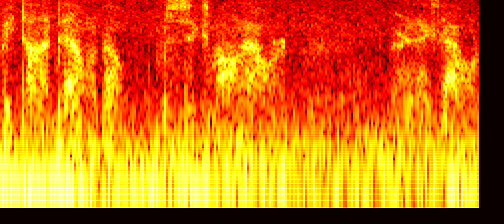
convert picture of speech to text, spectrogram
be dying down about six mile an hour during the next hour.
